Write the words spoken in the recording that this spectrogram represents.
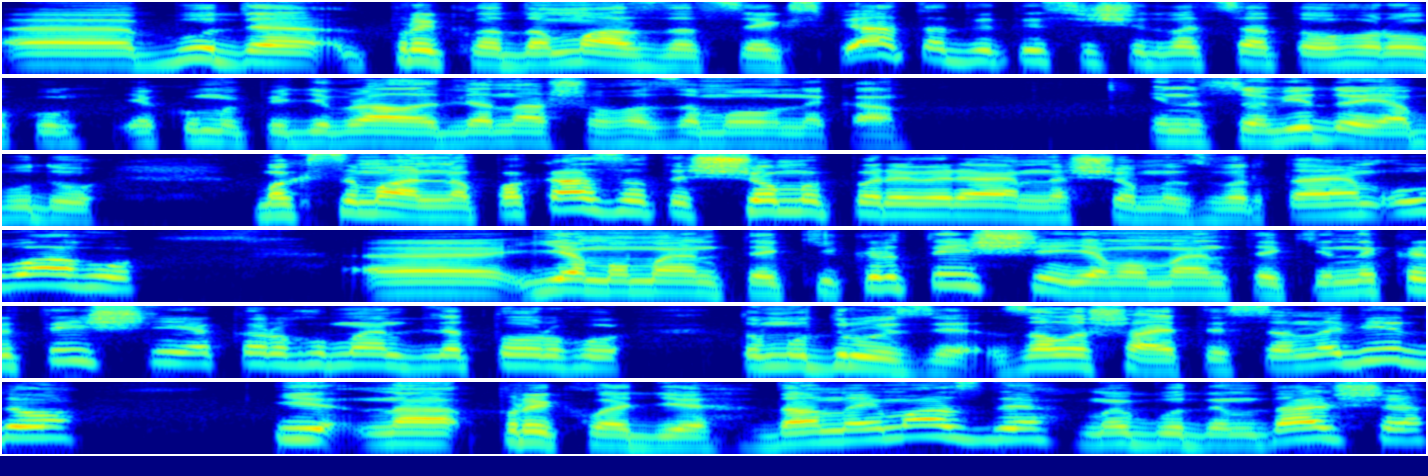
е, буде прикладом Mazda CX-5 2020 року, яку ми підібрали для нашого замовника. І на цьому відео я буду максимально показувати, що ми перевіряємо, на що ми звертаємо увагу. Е, є моменти, які критичні, є моменти, які не критичні, як аргумент для торгу. Тому, друзі, залишайтеся на відео. І на прикладі даної Мазди ми будемо далі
